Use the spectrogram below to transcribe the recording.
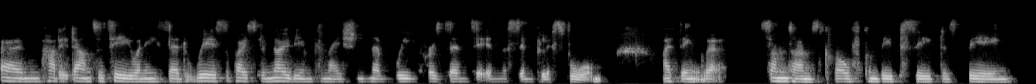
um, had it down to T when he said we're supposed to know the information, then we present it in the simplest form. I think that sometimes golf can be perceived as being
